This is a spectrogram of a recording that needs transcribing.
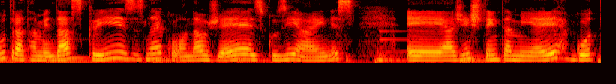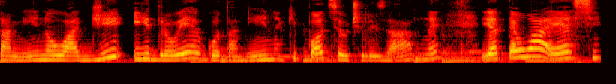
o tratamento das crises, né, com analgésicos e AINES. É, a gente tem também a ergotamina ou a dihidroergotamina, que pode ser utilizado, né? E até o AS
